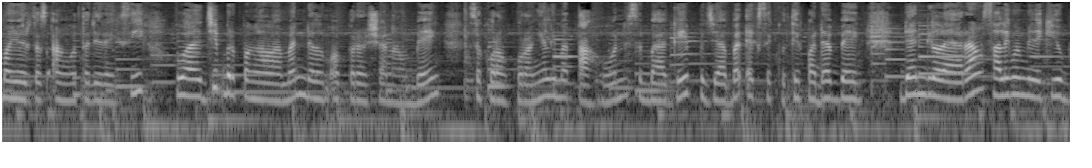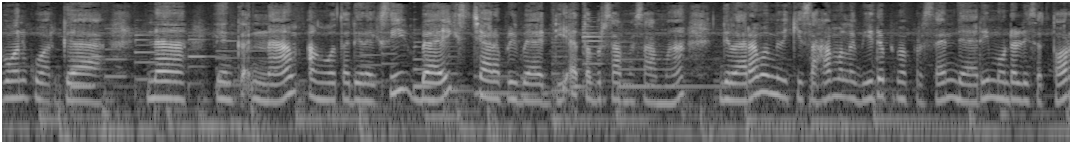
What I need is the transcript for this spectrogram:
mayoritas anggota direksi wajib berpengalaman dalam operasional bank sekurang-kurangnya lima tahun sebagai pejabat eksekutif pada bank dan dilarang saling memiliki hubungan keluarga. Nah, yang keenam, anggota direksi baik secara pribadi atau bersama-sama dilarang memiliki saham melebihi 25% dari modal disetor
